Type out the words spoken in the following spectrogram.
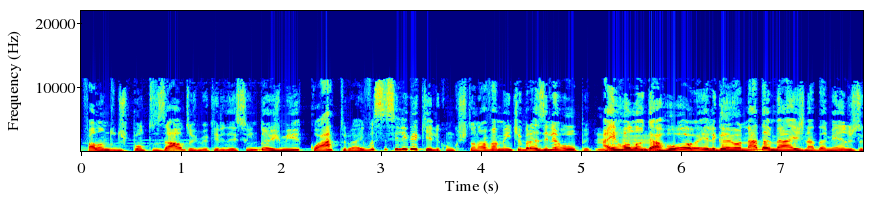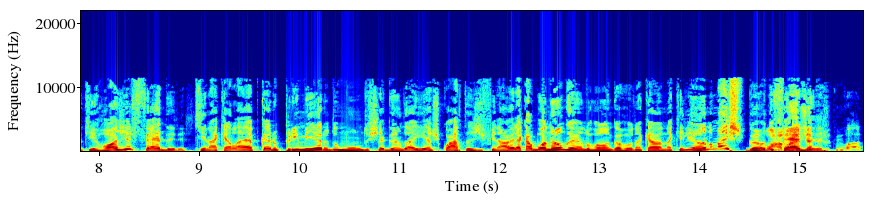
falando dos pontos altos, meu querido, isso em 2004, aí você se liga aqui, ele conquistou novamente o Brazilian Open. Uhum. Aí Roland Garros, ele ganhou nada mais, nada menos do que Roger Federer, que naquela época era o primeiro do mundo, chegando aí às quartas de final. Ele acabou não ganhando o Roland Garros naquela, naquele ano, mas ganhou Porra, do Federer. Mas,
